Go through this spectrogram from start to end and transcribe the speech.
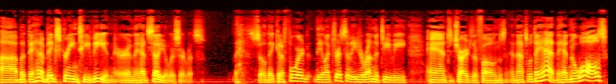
Uh, but they had a big screen TV in there and they had cellular service. So they could afford the electricity to run the TV and to charge their phones, and that's what they had. They had no walls,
